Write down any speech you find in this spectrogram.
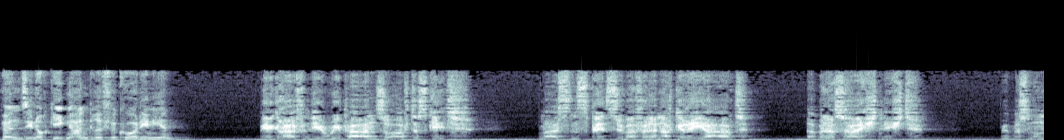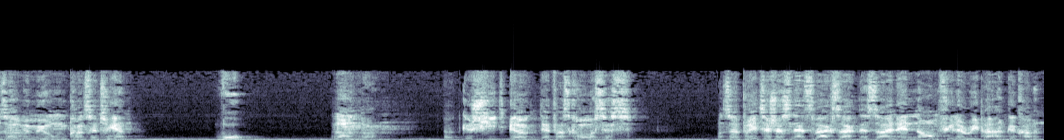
Können Sie noch Gegenangriffe koordinieren? Wir greifen die Reaper an, so oft es geht. Meistens Blitzüberfälle nach Guerilla-Art. Aber das reicht nicht. Wir müssen unsere Bemühungen konzentrieren. Wo? London. Dort geschieht irgendetwas Großes. Unser britisches Netzwerk sagt, es seien enorm viele Reaper angekommen.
